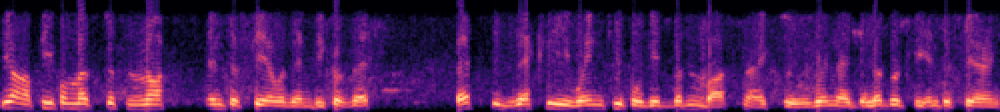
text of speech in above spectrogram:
Yeah, people must just not interfere with them because that's, that's exactly when people get bitten by snakes, is when they're deliberately interfering.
